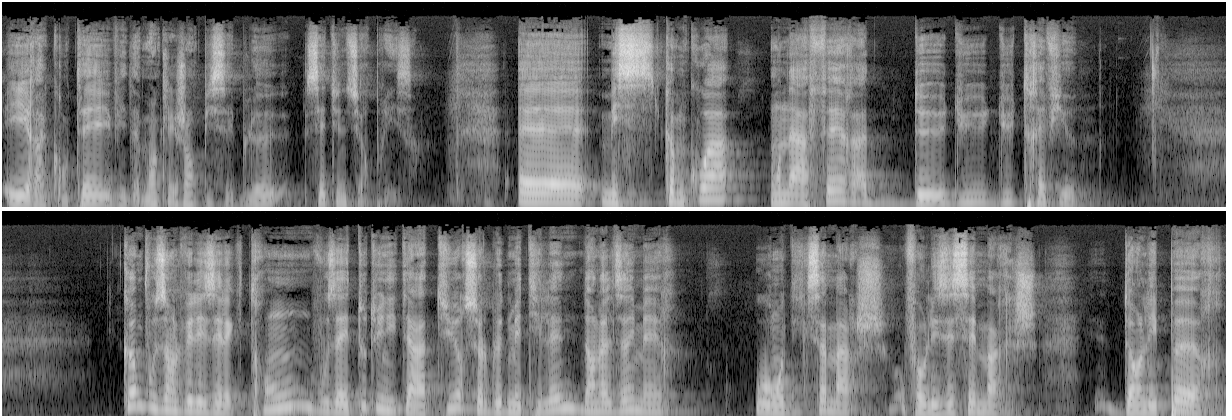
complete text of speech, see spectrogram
Et il racontait évidemment que les gens pissaient bleu, c'est une surprise. Euh, mais comme quoi, on a affaire à du, très vieux. Comme vous enlevez les électrons, vous avez toute une littérature sur le bleu de méthylène dans l'Alzheimer, où on dit que ça marche, enfin où les essais marchent. Dans les peurs,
